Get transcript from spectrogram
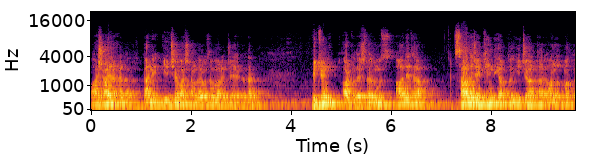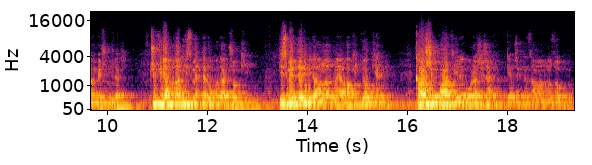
aşağıya kadar yani ilçe başkanlarımıza varıncaya kadar bütün arkadaşlarımız adeta sadece kendi yaptığı icraatları anlatmakla meşguller. Çünkü yapılan hizmetler o kadar çok ki hizmetleri bile anlatmaya vakit yokken karşı partiyle uğraşacak gerçekten zamanımız olmuyor.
